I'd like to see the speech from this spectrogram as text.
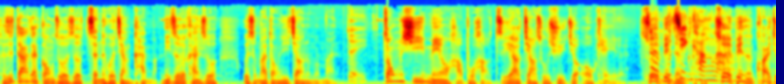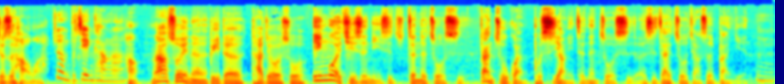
可是大家在工作的时候，真的会这样看吗？你只会看说，为什么他东西交那么慢？对，东西没有好不好，只要交出去就 OK 了。所以变成不健康了，所以变成快就是好嘛，就很不健康啊。好，然后所以呢，彼得他就会说，因为其实你是真的做事，但主管不是要你真正做事，而是在做角色扮演。嗯，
